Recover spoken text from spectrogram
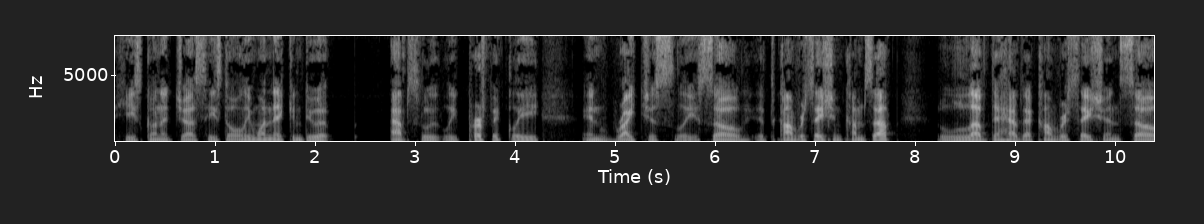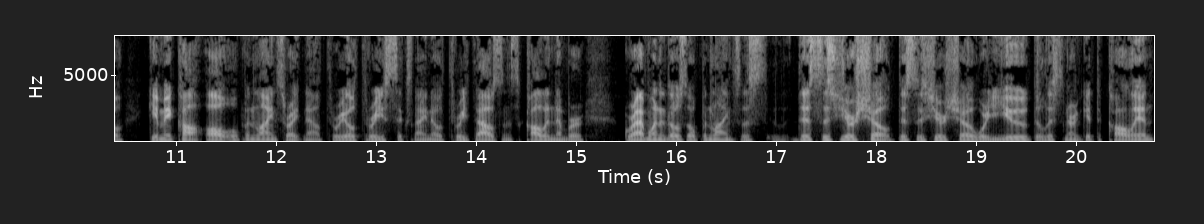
he's going to just, he's the only one that can do it absolutely perfectly and righteously. So if the conversation comes up, love to have that conversation. So give me a call. All open lines right now 303 690 3000 is the calling number. Grab one of those open lines. This, this is your show. This is your show where you, the listener, get to call in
